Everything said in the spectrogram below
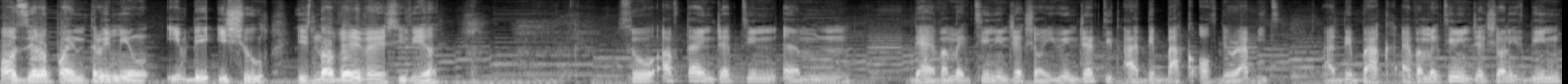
or 0.3 mil if the issue is not very very severe. So after injecting um, the ivermectin injection you inject it at the back of the rabbit at the back. Ivermectin injection is being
